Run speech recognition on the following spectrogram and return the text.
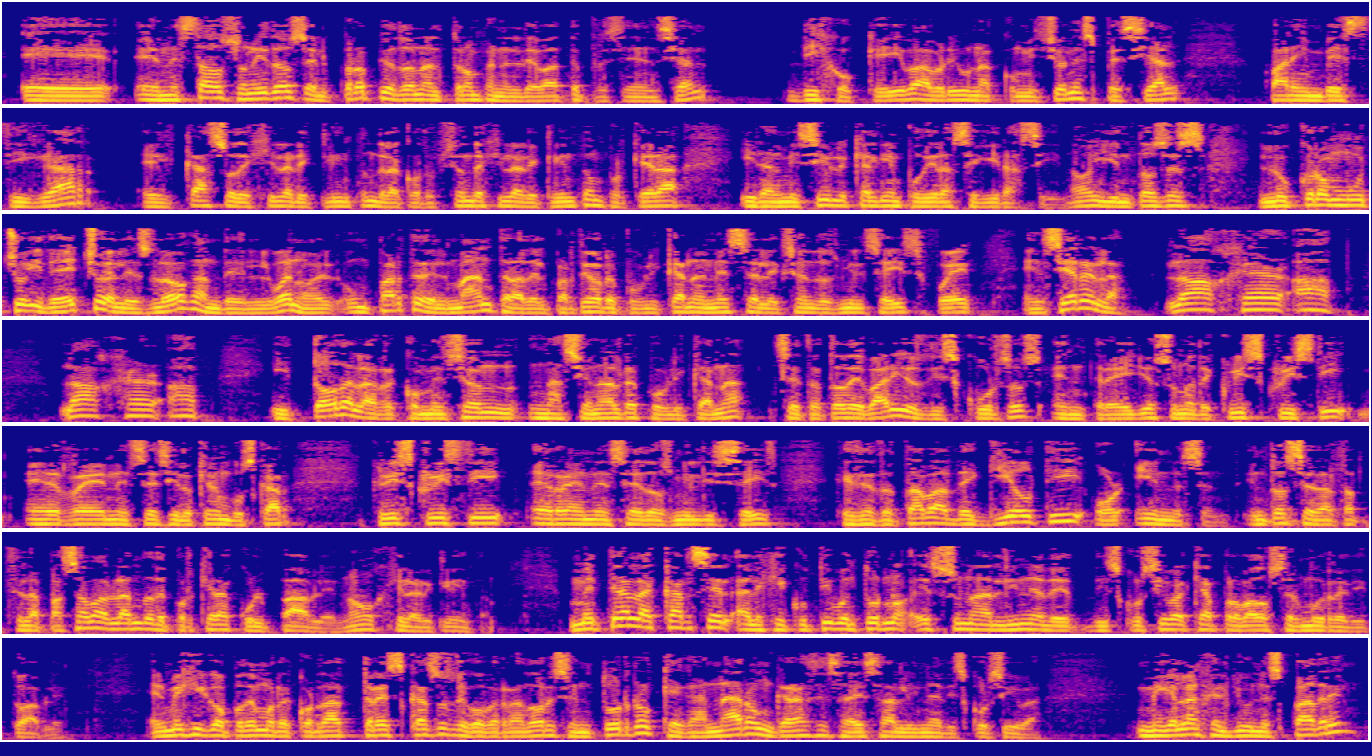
Eh, en Estados Unidos, el propio Donald Trump en el debate presidencial dijo que iba a abrir una comisión especial para investigar el caso de Hillary Clinton, de la corrupción de Hillary Clinton, porque era inadmisible que alguien pudiera seguir así, ¿no? Y entonces lucró mucho, y de hecho el eslogan del, bueno, un parte del mantra del Partido Republicano en esa elección de 2006 fue, enciérrela, lock her up. Lock Her Up. Y toda la Convención Nacional Republicana se trató de varios discursos, entre ellos uno de Chris Christie, RNC, si lo quieren buscar, Chris Christie, RNC 2016, que se trataba de guilty or innocent. Entonces se la, pasaba hablando de por qué era culpable, ¿no? Hillary Clinton. Meter a la cárcel al Ejecutivo en turno es una línea de discursiva que ha probado ser muy redituable. En México podemos recordar tres casos de gobernadores en turno que ganaron gracias a esa línea discursiva. Miguel Ángel Yunes padre,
